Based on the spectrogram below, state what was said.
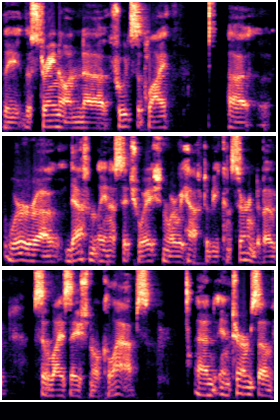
the the strain on uh, food supply, uh, we're uh, definitely in a situation where we have to be concerned about civilizational collapse. And in terms of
